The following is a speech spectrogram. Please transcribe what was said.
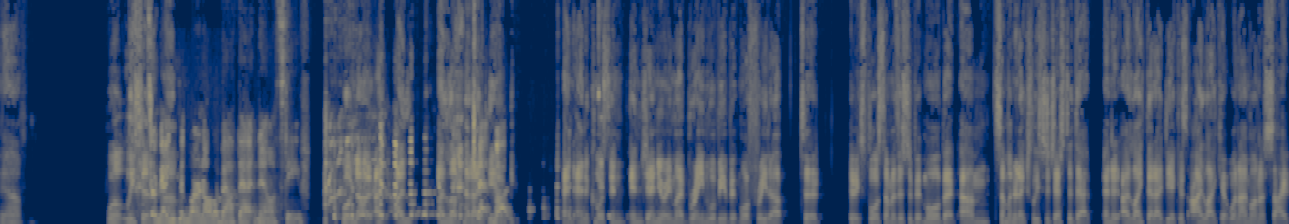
Yeah. Well, Lisa. So now um, you can learn all about that now, Steve. well, no, I, I, I love that idea. And and of course in in January my brain will be a bit more freed up to to explore some of this a bit more. But um, someone had actually suggested that, and it, I like that idea because I like it when I'm on a site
